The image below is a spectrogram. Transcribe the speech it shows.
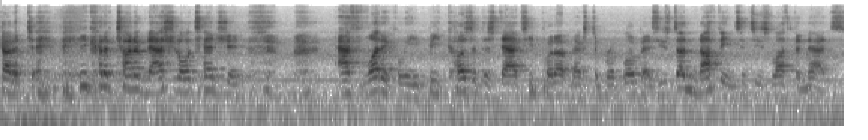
got a he got a ton of national attention athletically because of the stats he put up next to Brook Lopez. He's done nothing since he's left the Nets.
